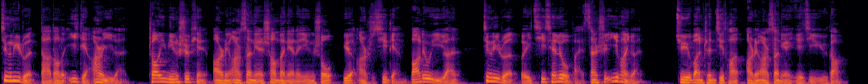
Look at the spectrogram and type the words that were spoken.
净利润达到了一点二亿元。赵一鸣食品二零二三年上半年的营收约二十七点八六亿元，净利润为七千六百三十一万元。据万辰集团二零二三年业绩预告，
